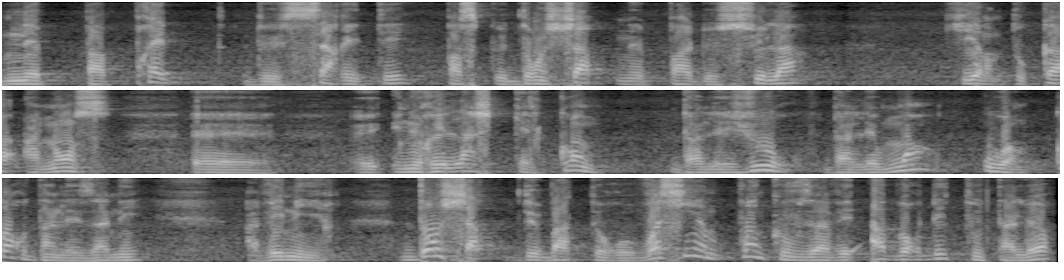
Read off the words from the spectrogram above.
n'est pas prête de s'arrêter parce que Don Chape n'est pas de ceux-là qui en tout cas annoncent euh, une relâche quelconque dans les jours, dans les mois ou encore dans les années à venir. Dans chaque de Batoro, voici un point que vous avez abordé tout à l'heure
